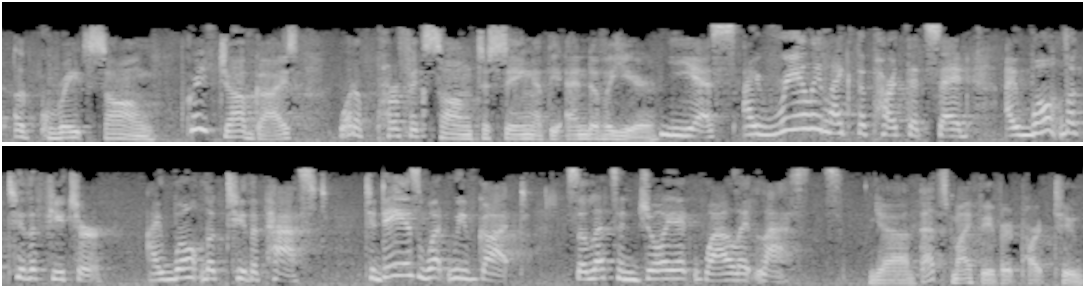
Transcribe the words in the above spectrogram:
what a great song. Great job, guys. What a perfect song to sing at the end of a year. Yes, I really like the part that said, I won't look to the future. I won't look to the past. Today is what we've got. So let's enjoy it while it lasts. Yeah, that's my favorite part too.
